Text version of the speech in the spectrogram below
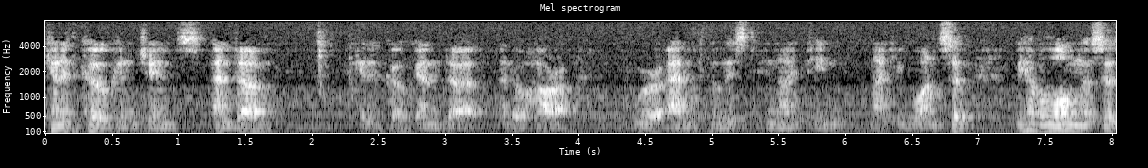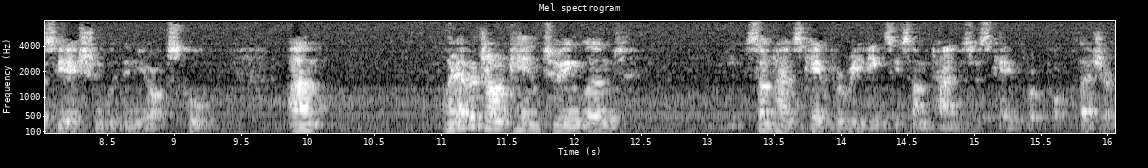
Kenneth Koch and James and um, Kenneth Koch and uh, and O'Hara were added to the list in 1991. So we have a long association with the New York School. Um, whenever John came to England, he sometimes came for readings, he sometimes just came for, for pleasure.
